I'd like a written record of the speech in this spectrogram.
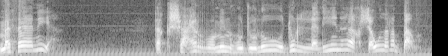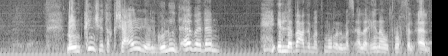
مثانية. تقشعر منه جلود الذين يخشون ربهم. ما يمكنش تقشعر الجلود ابدا إلا بعد ما تمر المسألة هنا وتروح في القلب.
